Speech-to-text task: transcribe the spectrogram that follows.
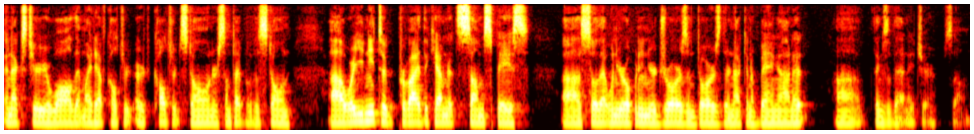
an exterior wall that might have cultured or cultured stone or some type of a stone, uh, where you need to provide the cabinets some space uh, so that when you're opening your drawers and doors, they're not going to bang on it, uh, things of that nature. So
